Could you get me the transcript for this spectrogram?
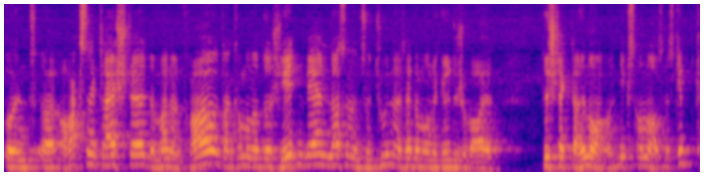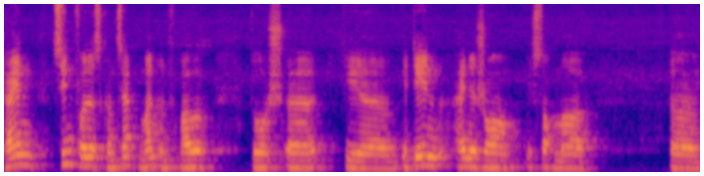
und äh, Erwachsene gleichstellt, Mann und Frau, dann kann man natürlich jeden wählen lassen und so tun, als hätte man eine gültige Wahl. Das steckt dahinter und nichts anderes. Es gibt kein sinnvolles Konzept, Mann und Frau durch äh, die äh, Ideen einiger, ich sag mal, äh,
